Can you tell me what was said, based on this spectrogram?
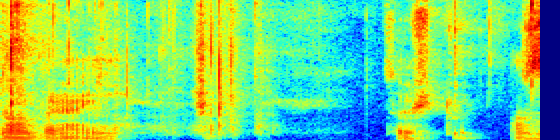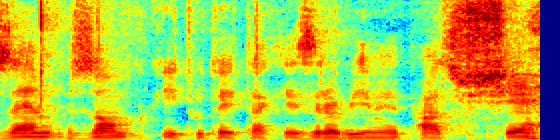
Dobra i coś tu. Zęb, ząbki tutaj takie zrobimy, patrzcie.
